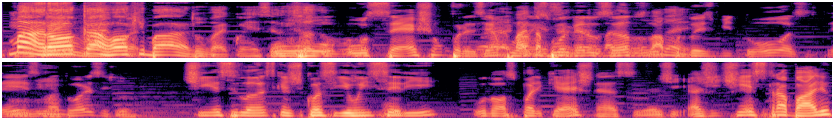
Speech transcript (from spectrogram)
que Maroca vai, Rock Bar. Tu vai conhecendo todo mundo. O, o Session, por exemplo, vai lá tá nos primeiros vai tá anos, tudo lá bem. 2012, 13, Uhum. 14, Sim. tinha esse lance que a gente conseguiu inserir o nosso podcast, né? Assim, A gente, a gente tinha esse trabalho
